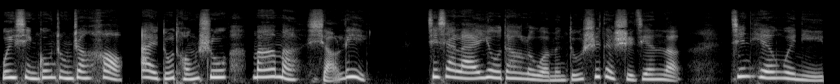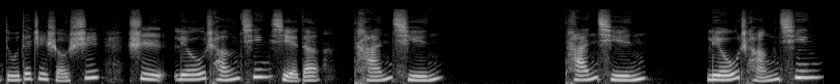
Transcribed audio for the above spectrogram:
微信公众账号“爱读童书妈妈小丽”。接下来又到了我们读诗的时间了。今天为你读的这首诗是刘长卿写的《弹琴》。弹琴，刘长卿。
